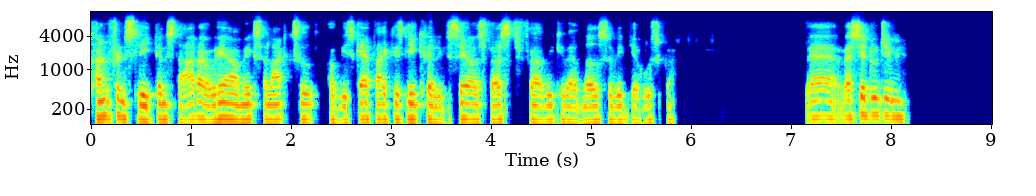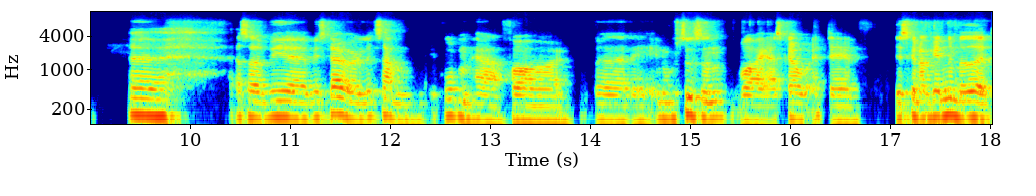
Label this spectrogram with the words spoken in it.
Conference League, den starter jo her om ikke så lang tid, og vi skal faktisk lige kvalificere os først, før vi kan være med, så vidt jeg husker. Hvad, hvad siger du, Jimmy? Øh, altså, vi, øh, vi skrev jo lidt sammen i gruppen her for hvad er det, en uge tid siden, hvor jeg skrev, at øh, det skal nok ende med, at,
